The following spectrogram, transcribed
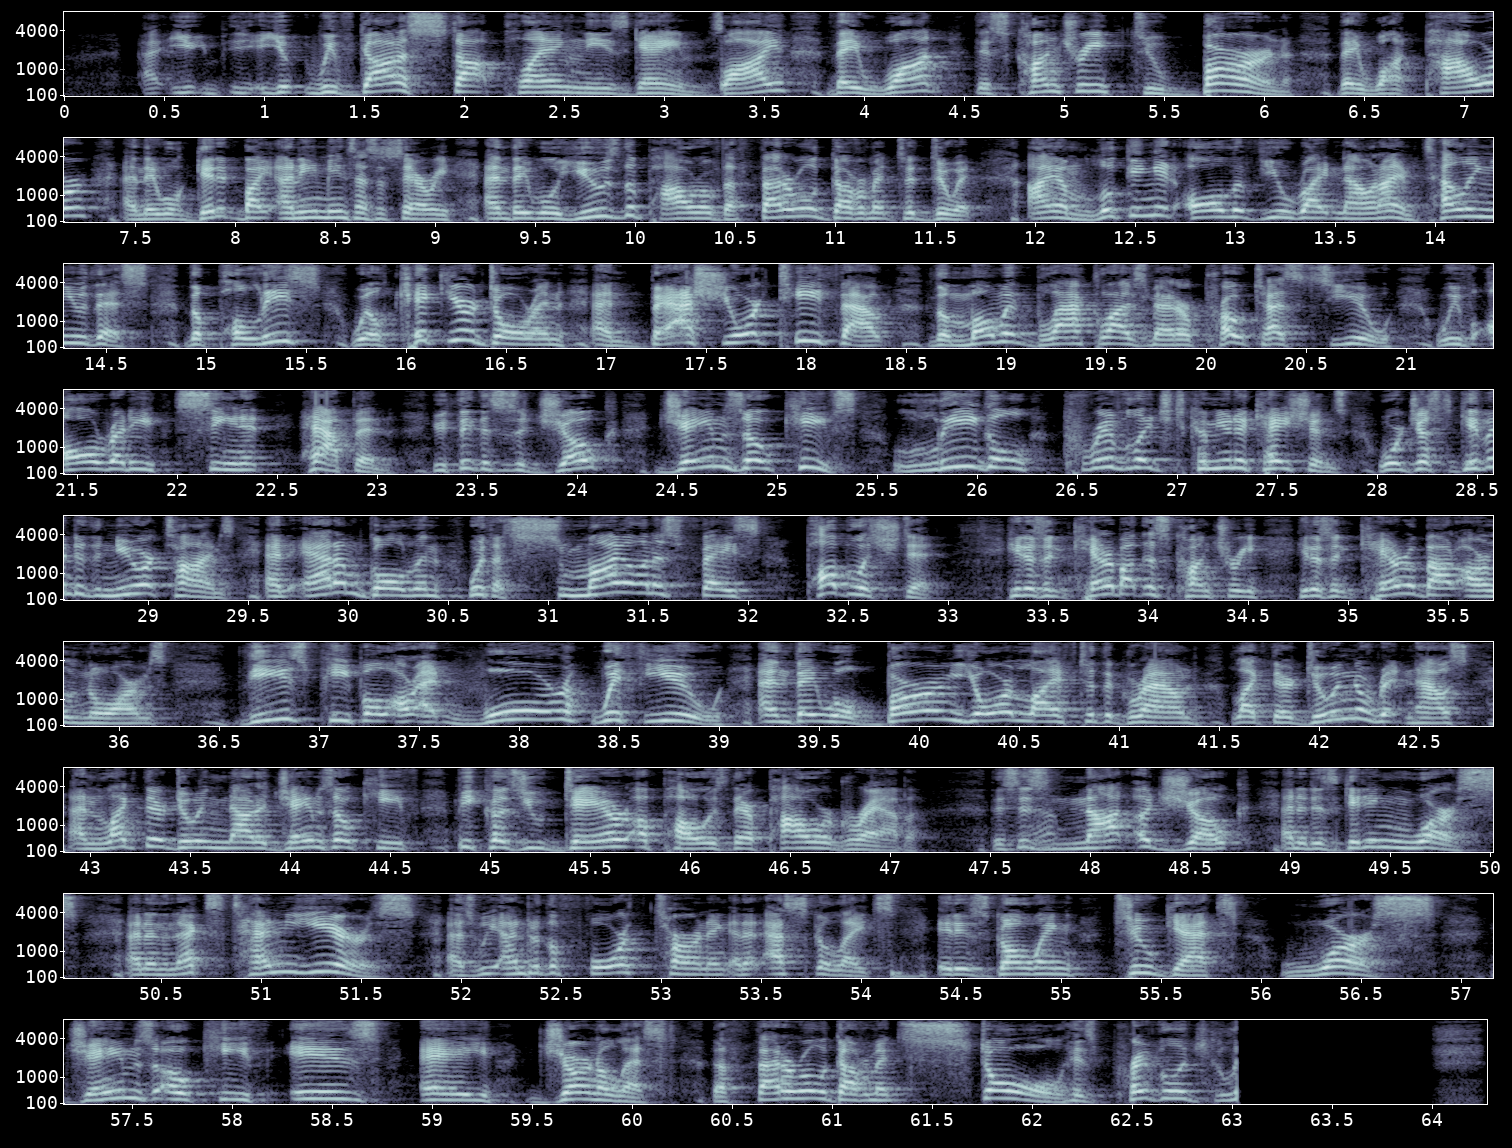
Uh, you, you, we've got to stop playing these games. Why? They want this country to burn. They want power, and they will get it by any means necessary, and they will use the power of the federal government to do it. I am looking at all of you right now, and I am telling you this. The police will kick your door in and bash your teeth out the moment Black Lives Matter protests you. We've already seen it happen. You think this is a joke? James O'Keefe's legal privileged communications were just given to the New York Times, and Adam Gold with a smile on his face, published it. He doesn't care about this country. He doesn't care about our norms. These people are at war with you, and they will burn your life to the ground like they're doing to Rittenhouse and like they're doing now to James O'Keefe because you dare oppose their power grab. This is not a joke, and it is getting worse. And in the next 10 years, as we enter the fourth turning and it escalates, it is going to get worse. James O'Keefe is a journalist. The federal government stole his privileged.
